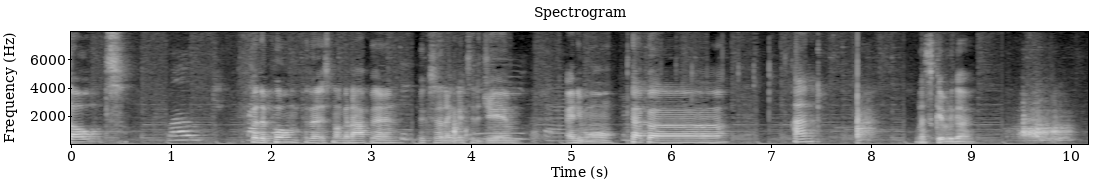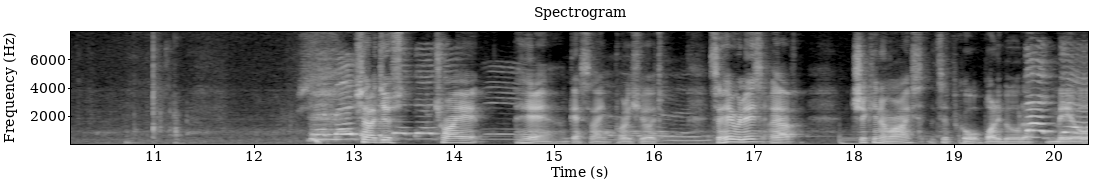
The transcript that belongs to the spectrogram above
Salt for the pump, that's not gonna happen because I don't go to the gym anymore. Pepper. And let's give it a go. Should I just try it here, I guess I probably should. So here it is, we have chicken and rice, the typical bodybuilder meal.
